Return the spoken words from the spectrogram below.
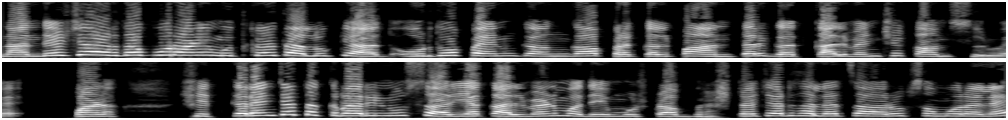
नांदेडच्या अर्धापूर आणि मुदखेड तालुक्यात उर्ध्व पेनगंगा प्रकल्पाअंतर्गत कालव्यांचे काम सुरू आहे. पण शेतकऱ्यांच्या तक्रारीनुसार या कालव्यांमध्ये मोठा भ्रष्टाचार झाल्याचा आरोप समोर आलाय.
